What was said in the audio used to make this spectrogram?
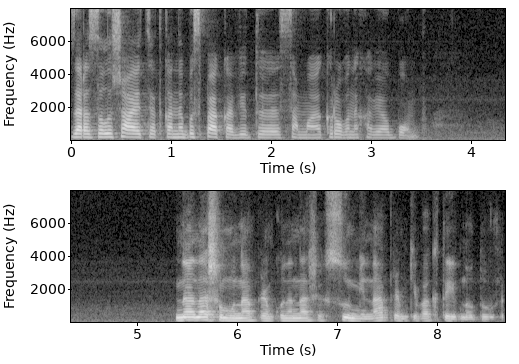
зараз залишається така небезпека від е, саме керованих авіабомб. На нашому напрямку, на наших сумі напрямків активно дуже.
